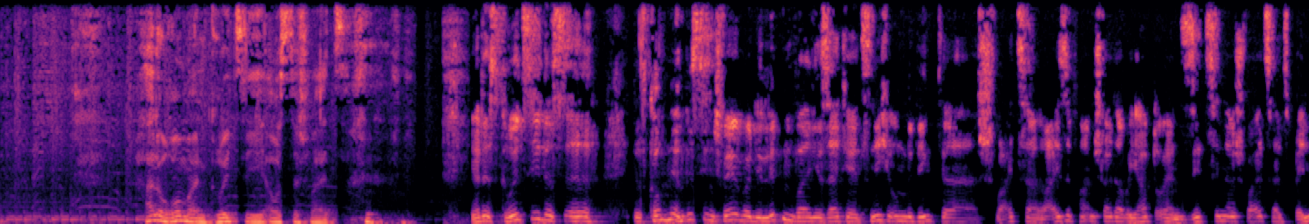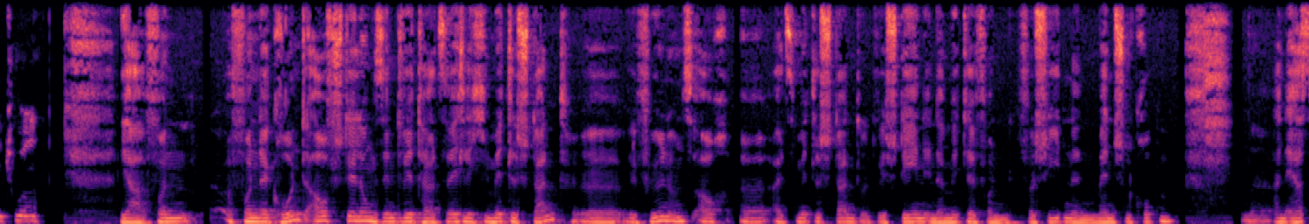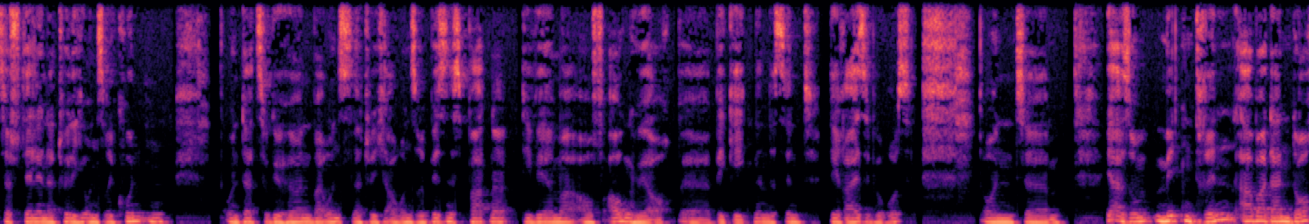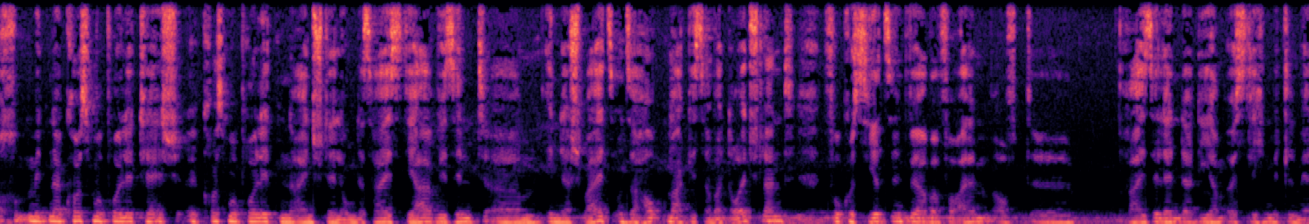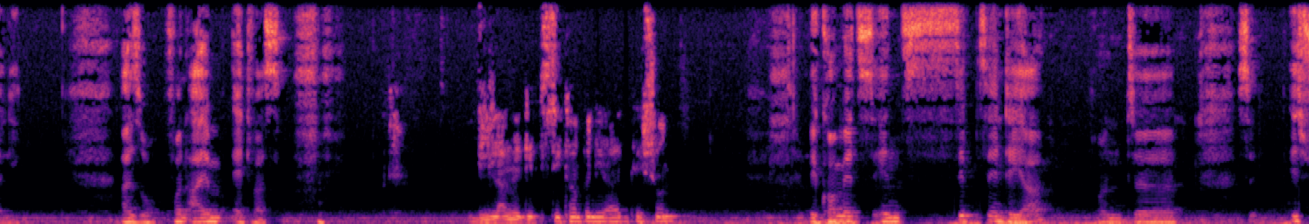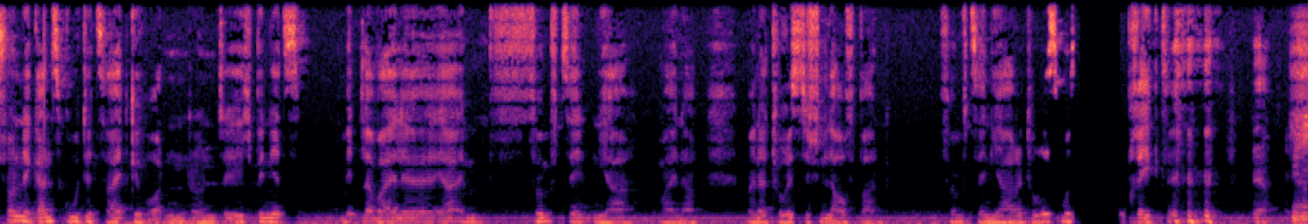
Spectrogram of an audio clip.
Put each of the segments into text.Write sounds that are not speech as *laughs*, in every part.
Hallo Roman, Grüezi aus der Schweiz. Ja, das Grüezi, das, äh, das kommt mir ein bisschen schwer über die Lippen, weil ihr seid ja jetzt nicht unbedingt der Schweizer Reiseveranstalter, aber ihr habt euren Sitz in der Schweiz als Bentour. Ja, von von der Grundaufstellung sind wir tatsächlich Mittelstand. Äh, wir fühlen uns auch äh, als Mittelstand und wir stehen in der Mitte von verschiedenen Menschengruppen. Äh, an erster Stelle natürlich unsere Kunden und dazu gehören bei uns natürlich auch unsere Businesspartner, die wir immer auf Augenhöhe auch begegnen. Das sind die Reisebüros. Und ähm, ja, so mittendrin, aber dann doch mit einer kosmopolitischen Einstellung. Das heißt, ja, wir sind ähm, in der Schweiz, unser Hauptmarkt ist aber Deutschland. Fokussiert sind wir aber vor allem auf äh, Reiseländer, die am östlichen Mittelmeer liegen. Also von allem etwas. Wie lange gibt's die Company eigentlich schon? Wir kommen jetzt ins 17. Jahr und äh, ist schon eine ganz gute Zeit geworden. Und ich bin jetzt mittlerweile ja, im 15. Jahr meiner, meiner touristischen Laufbahn. 15 Jahre Tourismus geprägt. *laughs* ja. ja.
